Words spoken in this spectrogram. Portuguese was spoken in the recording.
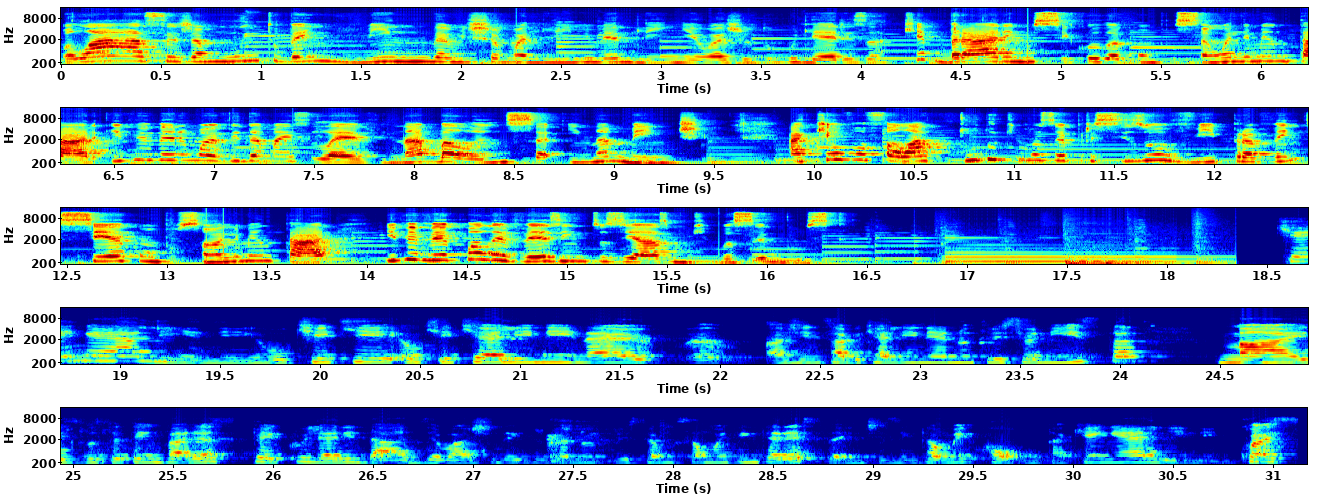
Olá, seja muito bem-vinda. Me chamo Aline Merlin e eu ajudo mulheres a quebrarem o ciclo da compulsão alimentar e viver uma vida mais leve na balança e na mente. Aqui eu vou falar tudo o que você precisa ouvir para vencer a compulsão alimentar e viver com a leveza e entusiasmo que você busca. Quem é a Aline? O que que, o que, que a Aline, né? A gente sabe que a Aline é nutricionista, mas você tem várias peculiaridades, eu acho, dentro da nutrição que são muito interessantes. Então me conta, quem é a Aline? Quais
